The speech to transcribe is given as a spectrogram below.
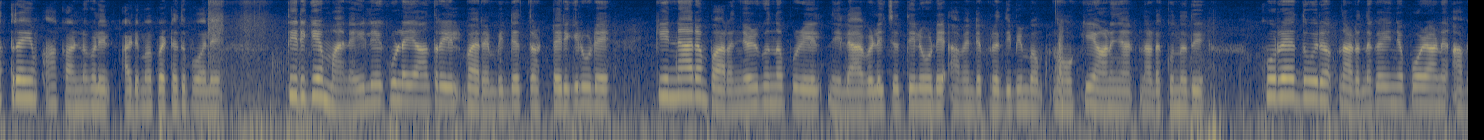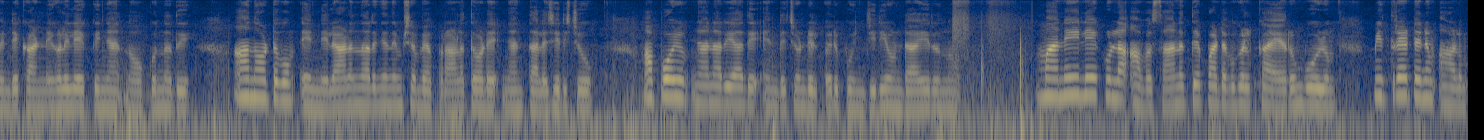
അത്രയും ആ കണ്ണുകളിൽ അടിമപ്പെട്ടതുപോലെ തിരികെ മനയിലേക്കുള്ള യാത്രയിൽ വരമ്പിന്റെ തൊട്ടരികിലൂടെ കിന്നാരം പറഞ്ഞൊഴുകുന്ന പുഴയിൽ നിലാവെളിച്ചത്തിലൂടെ അവന്റെ പ്രതിബിംബം നോക്കിയാണ് ഞാൻ നടക്കുന്നത്. കുറേ ദൂരം നടന്നു കഴിഞ്ഞപ്പോഴാണ് അവന്റെ കണ്ണുകളിലേക്ക് ഞാൻ നോക്കുന്നത്. ആ നോട്ടവും എന്നിലാണെന്നറിഞ്ഞ നിമിഷം വെപ്രാളത്തോടെ ഞാൻ തലചരിച്ചു. അപ്പോഴും ഞാൻ അറിയാതെ എന്റെ ചുണ്ടിൽ ഒരു പുഞ്ചിരി ഉണ്ടായിരുന്നു. മനയിലേക്കുള്ള അവസാനത്തെ പടവുകൾ കയറുമ്പോഴും മിത്രേട്ടനും ആളും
